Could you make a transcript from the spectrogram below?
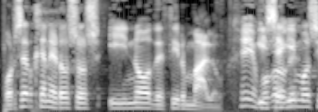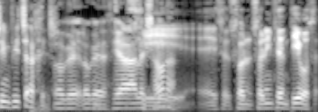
por ser generosos y no decir malo. Sí, y seguimos sin fichajes. Lo que, lo que decía Alex Sí, ahora. es- son, son incentivos,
